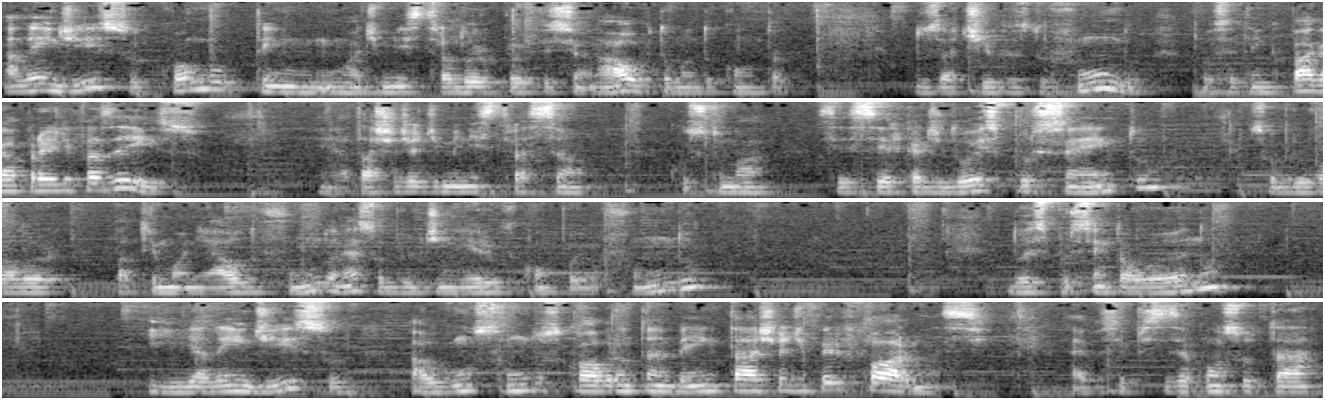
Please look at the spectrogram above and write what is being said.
Além disso, como tem um administrador profissional tomando conta dos ativos do fundo, você tem que pagar para ele fazer isso. A taxa de administração costuma ser cerca de 2% sobre o valor patrimonial do fundo, né, sobre o dinheiro que compõe o fundo, 2% ao ano. E além disso, alguns fundos cobram também taxa de performance. Aí você precisa consultar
